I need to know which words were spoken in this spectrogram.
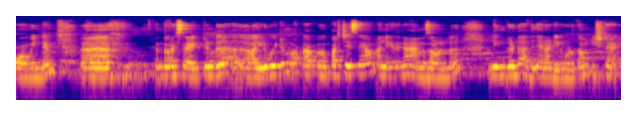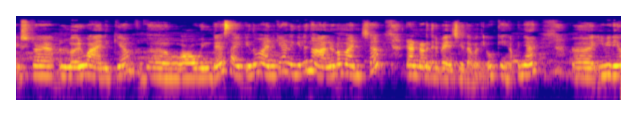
വോവിന്റെ എന്താ പറയുക സൈറ്റ് ഉണ്ട്. അതിൽ പോയിട്ട് പർച്ചേസ് ചെയ്യാം. അല്ലെങ്കിൽ തന്നെ ആമസോണിൽ ലിങ്ക് ഉണ്ട്. അത് ഞാൻ അടിയിൽ കൊടുക്കാം. ഇഷ്ട ഇഷ്ടമുള്ളവർ വാനിക്ക ഓവിന്റെ സൈറ്റിൽ നിന്ന് വാങ്ങിക്കുകയാണെങ്കിൽ നാലെണ്ണം വാങ്ങിച്ചാൽ രണ്ടെണ്ണത്തിന് പേ ചെയ്താൽ മതി. ഓക്കെ അപ്പം ഞാൻ ഈ വീഡിയോ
